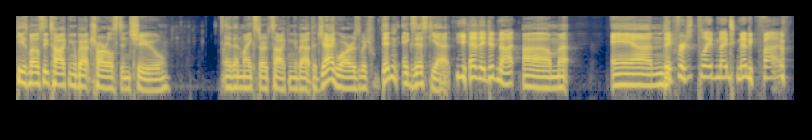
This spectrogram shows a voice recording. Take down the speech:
He's mostly talking about Charleston Chew. And then Mike starts talking about the Jaguars, which didn't exist yet. yeah, they did not. Um, and they first played in 1995.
